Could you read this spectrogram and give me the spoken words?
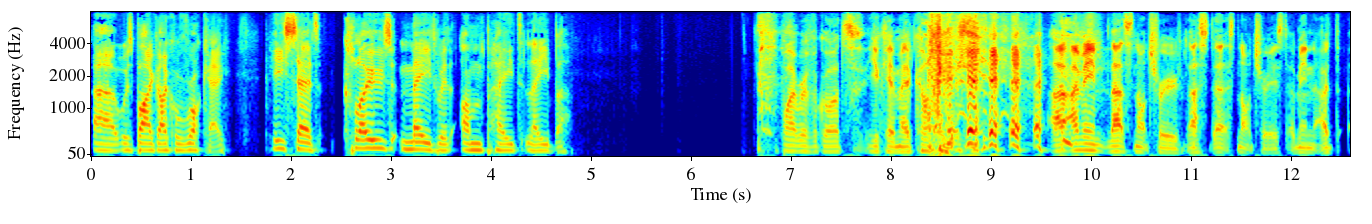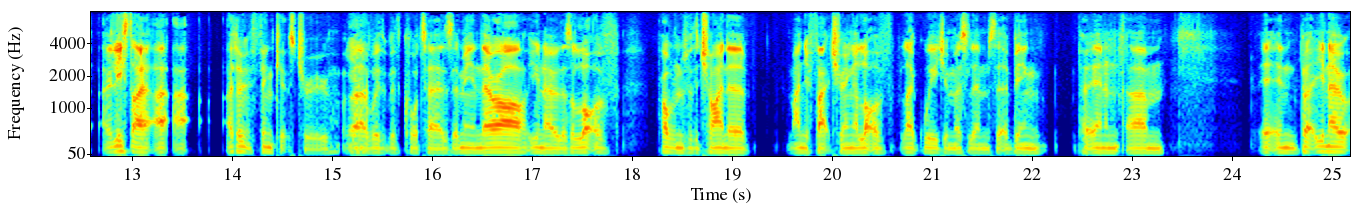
uh, was by a guy called Roque. He said, "Clothes made with unpaid labour. By River Gods, UK made cargoes. I, I mean, that's not true. That's that's not true. It's, I mean, I, at least I, I I- don't think it's true Yeah. uh, with with Corteiz. I mean, there are you know, there's a lot of problems with China manufacturing. A lot of like Uyghur Muslims that are being put in. Um, in but you know,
